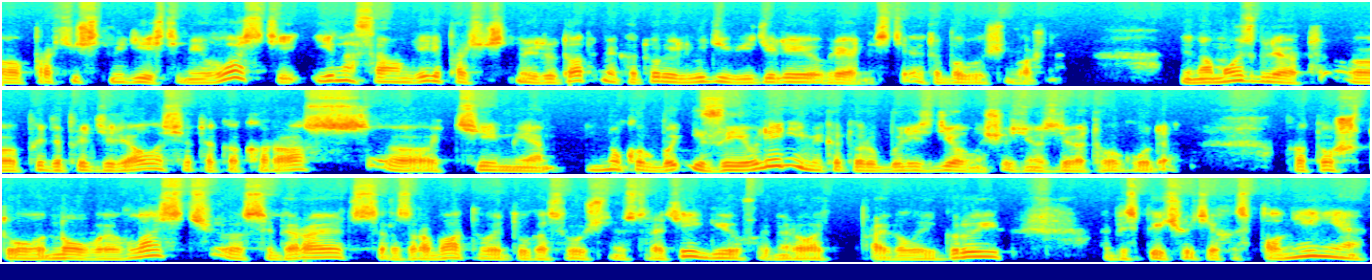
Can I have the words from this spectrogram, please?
Э, практическими действиями власти и, на самом деле, практическими результатами, которые люди видели в реальности. Это было очень важно. И, на мой взгляд, э, предопределялось это как раз э, теми, ну, как бы и заявлениями, которые были сделаны еще с 1999 года, про то, что новая власть собирается разрабатывать долгосрочную стратегию, формировать правила игры, обеспечивать их исполнение.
